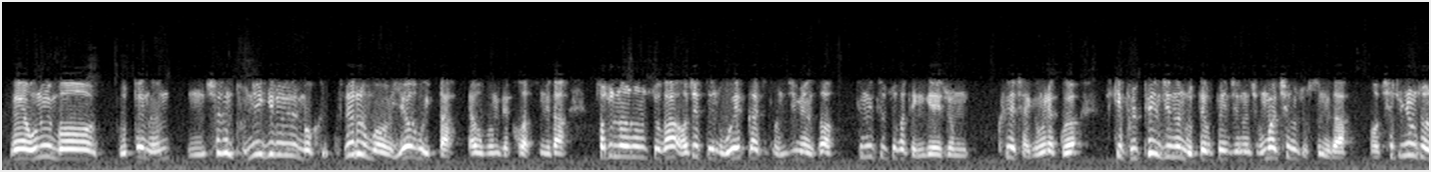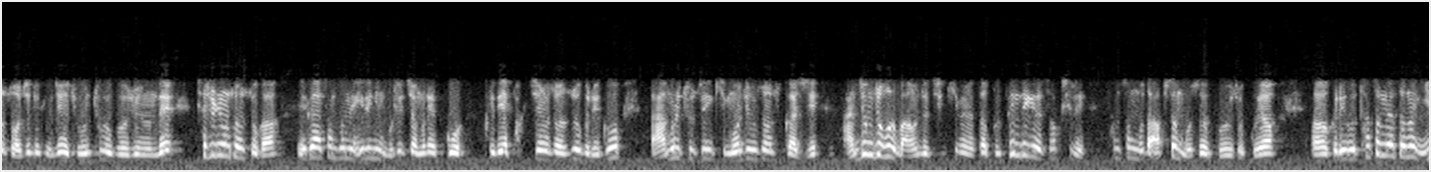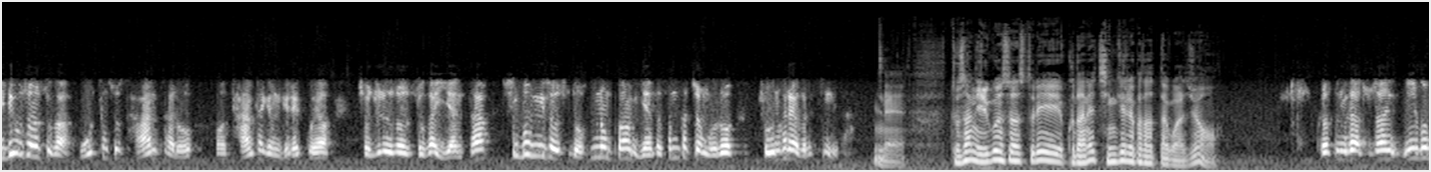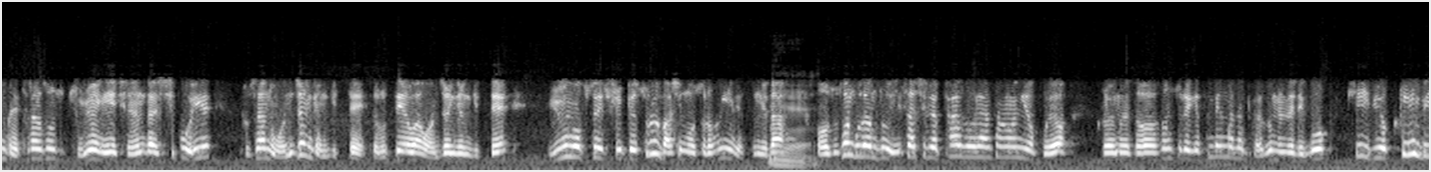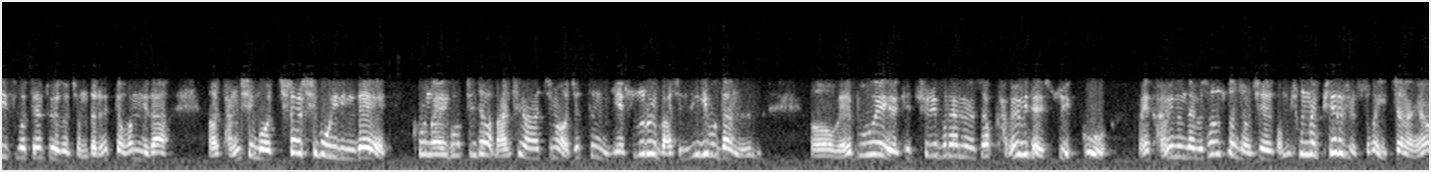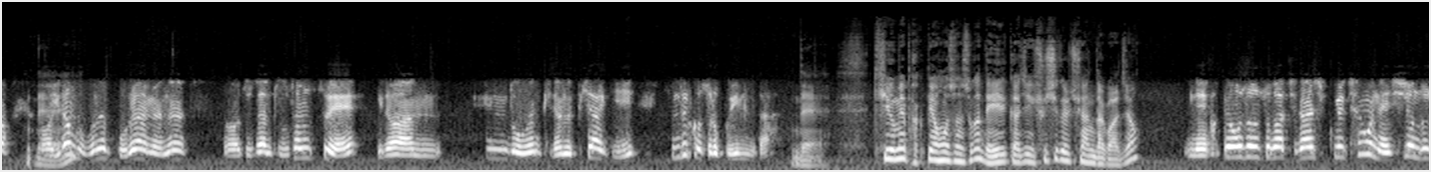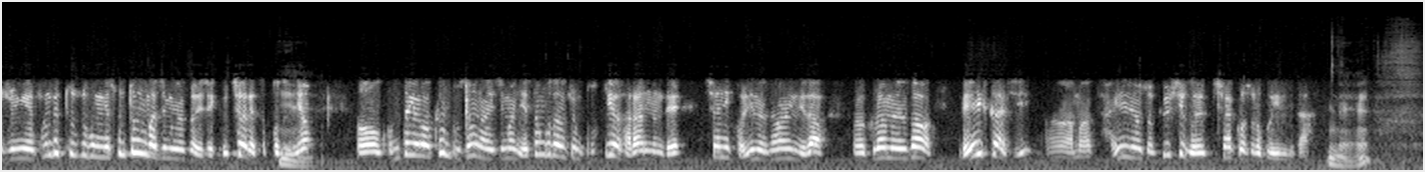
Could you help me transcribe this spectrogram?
네, 오늘 뭐 롯데는 음, 최근 분위기를 뭐 그, 그대로 뭐 이어가고 있다라고 보면 될 것 같습니다. 서준원 선수가 어쨌든 5회까지 던지면서 승리 투수가 된 게 좀 크게 작용을 했고요. 특히 불펜지는 롯데 불펜지는 정말 최근 좋습니다. 어, 최준용 선수 어제도 굉장히 좋은 투구를 보여주는데 최준용 선수가 1가 3분의 1이닝 무실점을 했고 그 뒤에 박지영 선수 그리고 마무리 투수인 김원중 선수까지 안정적으로 마운드를 지키면서 불펜 대결에서 확실히 삼성보다 앞선 모습을 보여줬고요. 어, 그리고 타선에서는 이대호 선수가 5타수 4안타로 어, 4안타 경기를 했고요. 전준우 선수가 2안타, 신봉미 선수도 홈런 포함 2안타 3타점으로 좋은 활약을 했습니다. 네. 두산 1군 선수들이 구단의 징계를 받았다고 하죠. 그렇습니다. 두산 1군 베테랑 선수 2명이 지난달 15일 부산 원정 경기 때 롯데와 원정 경기 때 유흥업소에 출입해 술을 마신 것으로 확인이 됐습니다. 예. 어, 두산 구단도 이 사실을 파악을 한 상황이었고요. 그러면서 선수에게 300만 원 벌금을 내리고 KBO 클린 베이스볼 센터에도 전달을 했다고 합니다. 어, 당시 뭐 7월 15일인데 코로나19 확진자가 많지는 않았지만 어쨌든 이게 수술을 마신 행기보다는 어, 외부에 이렇게 출입을 하면서 감염이 될 수 있고 만약 감염이 된다면 선수단 전체에 엄청난 피해를 줄 수가 있잖아요. 네. 어, 이런 부분을 고려하면은 어, 두산 두 선수의 이러한 행동은 비난을 피하기 힘들 것으로 보입니다. 네. 키움의 박병호 선수가 내일까지 휴식을 취한다고 하죠? 네, 박병호 선수가 지난 19일 창원 NC전 도중에 상대 투수 공에 손등을 맞으면서 이제 교체가 됐었거든요. 예. 어, 검사 결과 큰 부상은 아니지만 예상보다는 좀 붓기가 가라앉는데 시간이 걸리는 상황입니다. 어, 그러면서 내일까지 어, 아마 4일 연속 휴식을 취할 것으로 보입니다. 네.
